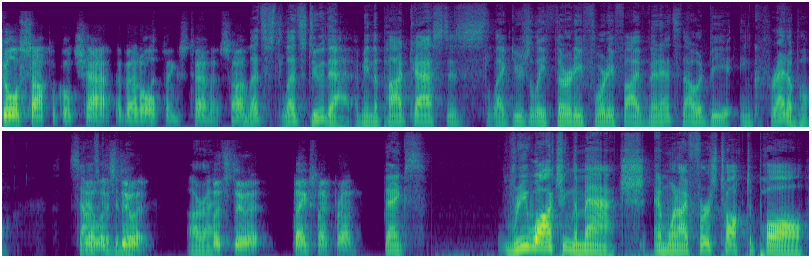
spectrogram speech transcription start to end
philosophical chat about all things tennis huh? Let's let's do that. I mean the podcast is like usually 30 45 minutes. That would be incredible. Sounds good. yeah let's do me. it. All right. Let's do it. Thanks my friend. Thanks. Rewatching the match and when i first talked to paul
